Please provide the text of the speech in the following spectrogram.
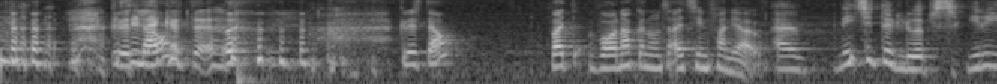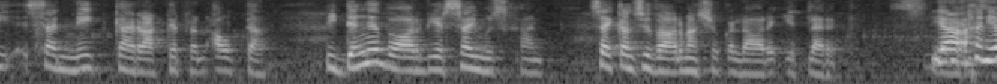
Dis die lekkerte. Christel, wat waarna kan ons uitsien van jou? Uh net so terloops hierdie Sanet karakter van Alta. Die dinge waardeur sy moes gaan. Sy kan so warm as sjokolade eet laat dit. Ja, nee,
